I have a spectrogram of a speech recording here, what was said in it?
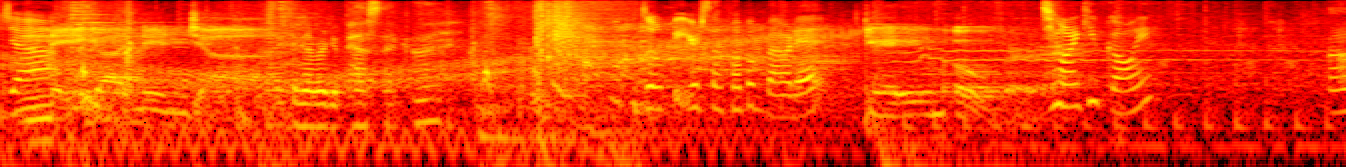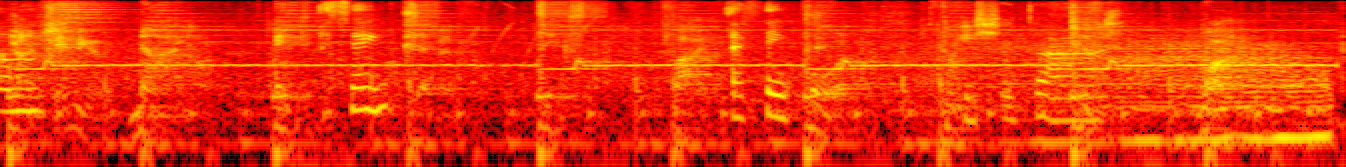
Ninja. Mega Ninja. I can never get past that guy. Don't beat yourself up about it. Game over. Do you want to keep going? Um, Nine, eight, I think, seven, six, five, I think four, we should, uh, one.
